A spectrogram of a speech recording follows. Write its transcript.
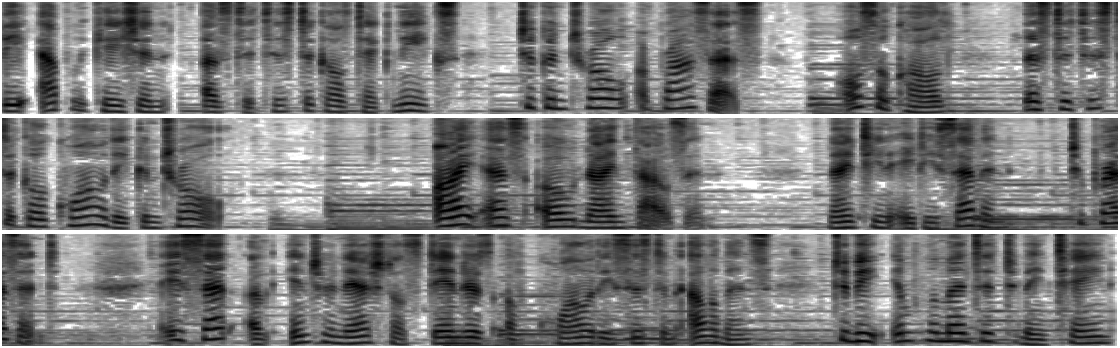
the application of statistical techniques to control a process, also called the Statistical Quality Control. ISO 9000, 1987 to present, a set of international standards of quality system elements to be implemented to maintain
